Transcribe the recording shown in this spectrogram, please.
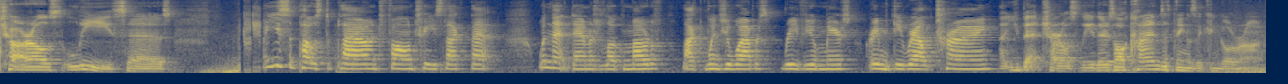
Charles Lee says, Are you supposed to plow into fallen trees like that? Wouldn't that damage the locomotive, like windshield wipers, review mirrors, or even derail the train? Uh, you bet, Charles Lee. There's all kinds of things that can go wrong.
